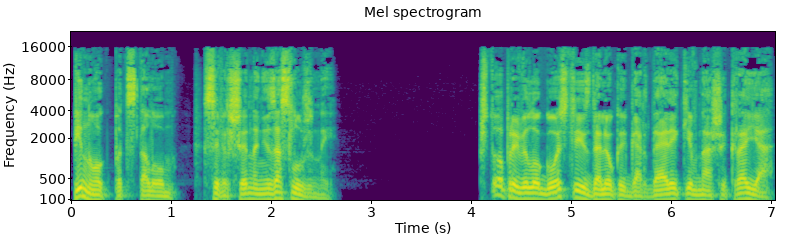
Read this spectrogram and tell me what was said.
пинок под столом, совершенно незаслуженный. «Что привело гостя из далекой Гордарики в наши края?»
